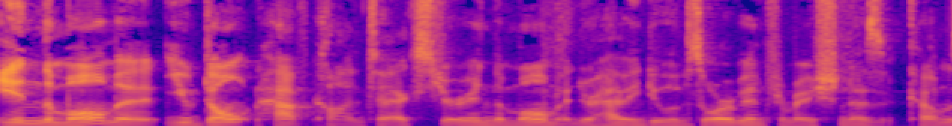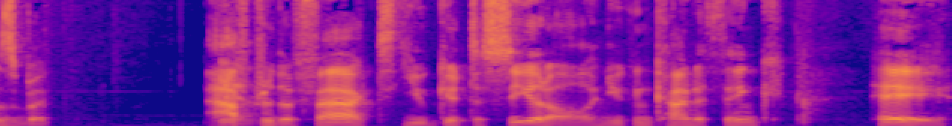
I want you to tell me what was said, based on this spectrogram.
in the moment, you don't have context. You're in the moment. You're having to absorb information as it comes. But Yeah. after the fact, you get to see it all and you can kind of think, hey,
